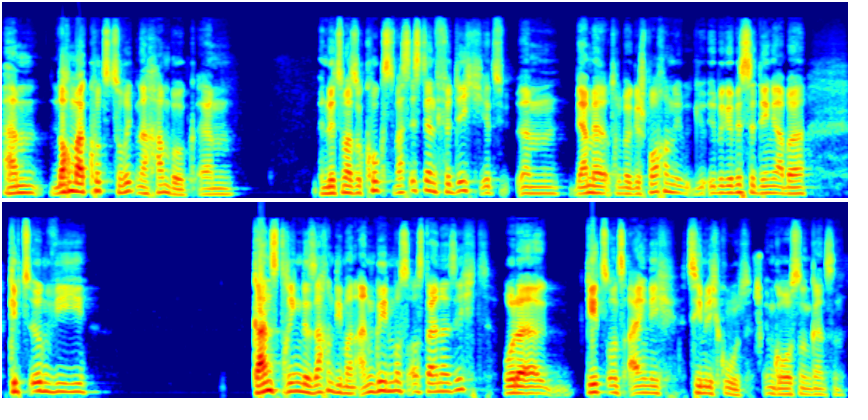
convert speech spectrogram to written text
Ähm, Nochmal kurz zurück nach Hamburg. Ähm, wenn du jetzt mal so guckst, was ist denn für dich jetzt, ähm, wir haben ja darüber gesprochen, über, über gewisse Dinge, aber gibt es irgendwie ganz dringende Sachen, die man angehen muss aus deiner Sicht? Oder geht es uns eigentlich ziemlich gut im Großen und Ganzen?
